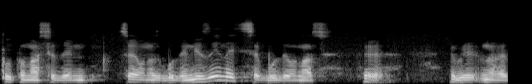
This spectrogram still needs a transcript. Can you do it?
Тут у нас іде, це у нас буде мізинець, це буде у нас е, ну,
